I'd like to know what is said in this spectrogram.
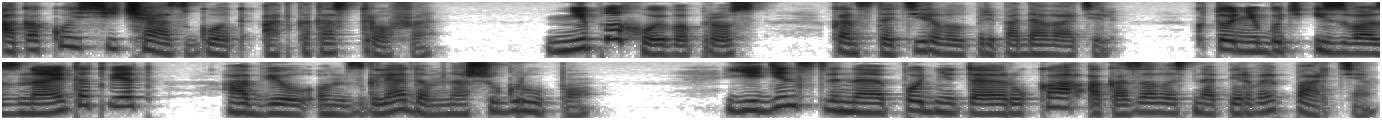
а какой сейчас год от катастрофы? Неплохой вопрос, констатировал преподаватель. Кто-нибудь из вас знает ответ? Обвел он взглядом нашу группу. Единственная поднятая рука оказалась на первой парте.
